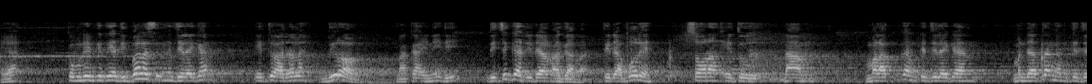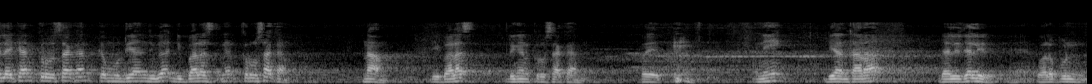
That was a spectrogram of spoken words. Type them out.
Ya. Kemudian ketika dibalas dengan kejelekan itu adalah dirar. Maka ini di, dicegah di dalam agama. Tidak boleh seorang itu nam melakukan kejelekan mendatangkan kejelekan kerusakan kemudian juga dibalas dengan kerusakan. Nam dibalas dengan kerusakan. Baik. Ini di antara dalil-dalil ya. walaupun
